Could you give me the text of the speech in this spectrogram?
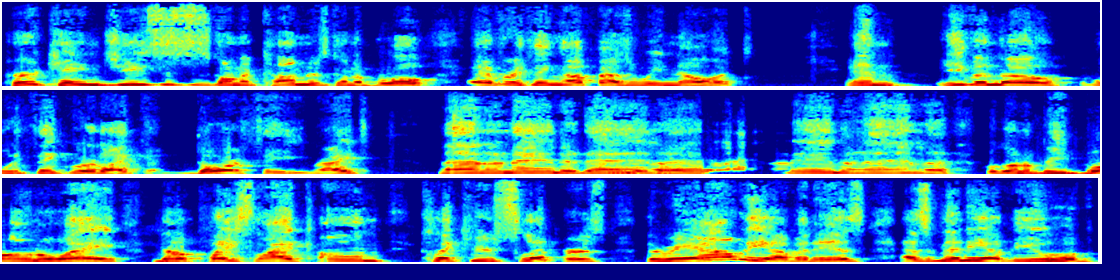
Hurricane Jesus is going to come, and it's going to blow everything up as we know it. And even though we think we're like Dorothy, right? We're going to be blown away. No place like home. Click your slippers. The reality of it is, as many of you who have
